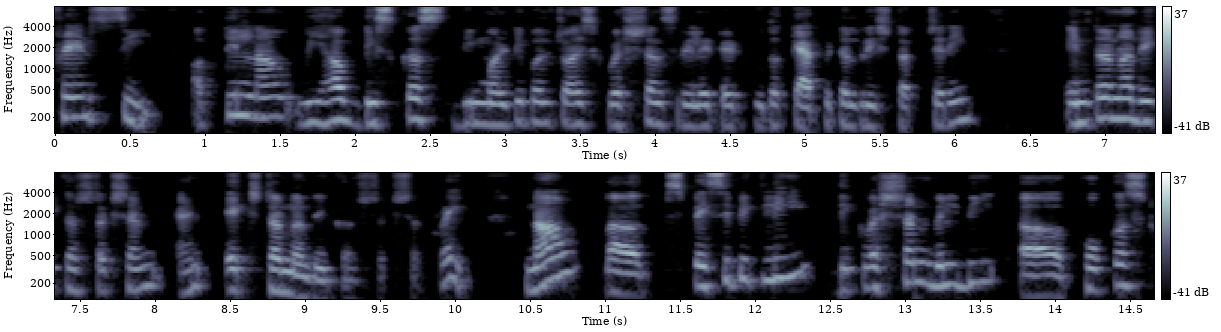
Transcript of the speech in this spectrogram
friends see up till now, we have discussed the multiple choice questions related to the capital restructuring, internal reconstruction and external reconstruction, right? Now, uh, specifically, the question will be uh, focused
